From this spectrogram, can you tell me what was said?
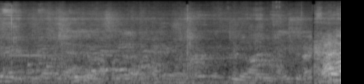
பேசுவோம். திரையுலக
